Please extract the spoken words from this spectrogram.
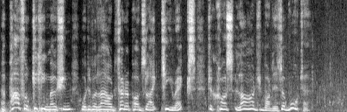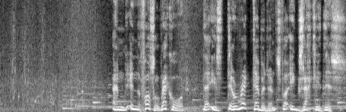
A powerful kicking motion would have allowed theropods like T-Rex to cross large bodies of water. And in the fossil record, there is direct evidence for exactly this.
